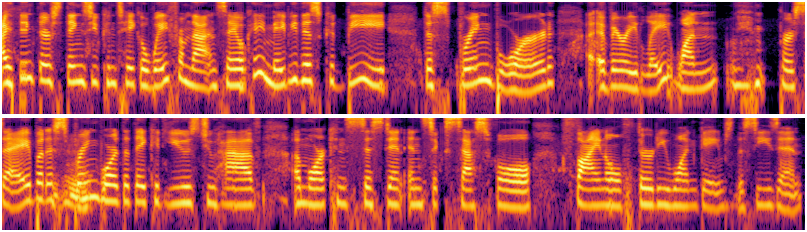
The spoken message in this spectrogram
I think there's things you can take away from that and say, okay, maybe this could be the springboard, a very late one per se, but a mm-hmm. springboard that they could use to have a more consistent and successful final 31 games of the season.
